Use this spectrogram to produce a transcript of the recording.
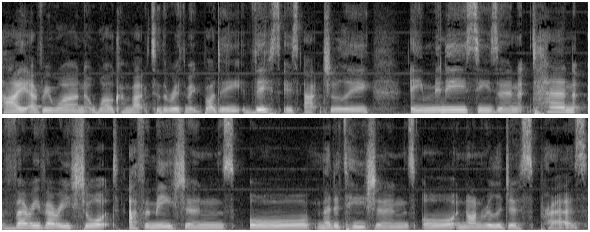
Hi everyone, welcome back to the Rhythmic Body. This is actually a mini season 10 very, very short affirmations or meditations or non religious prayers.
